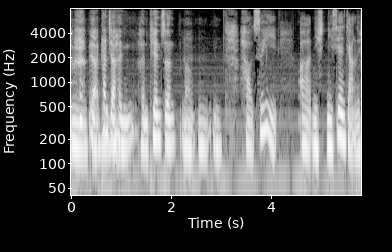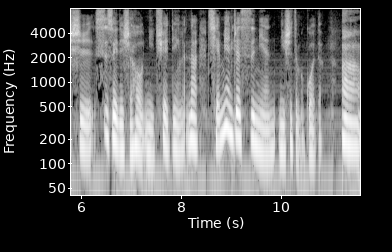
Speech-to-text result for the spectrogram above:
嗯 呀，看起来很很天真。嗯嗯嗯，好，所以。啊，你你现在讲的是四岁的时候你确定了，那前面这四年你是怎么过的？啊，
